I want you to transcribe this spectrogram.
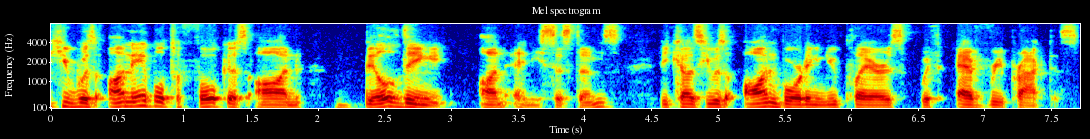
he was unable to focus on building on any systems because he was onboarding new players with every practice.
